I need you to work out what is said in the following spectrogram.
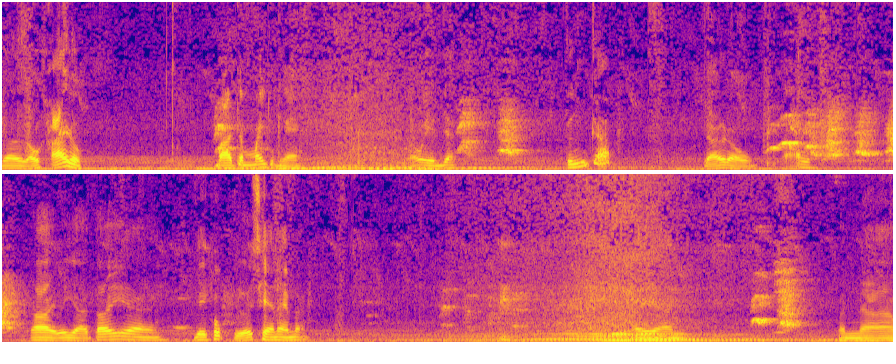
rổ thái luôn. Ba trăm mấy chục ngàn. Rổ em chứ. Cứng cáp chở đồ. Luôn rồi, bây giờ tới ờ, giây phút rửa xe anh em đó. Thì ờ, mình ờ,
